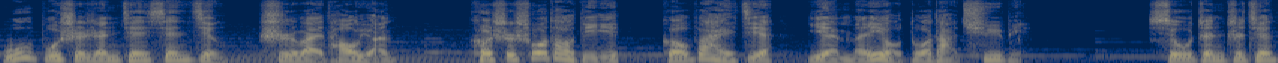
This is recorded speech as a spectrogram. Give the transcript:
无不是人间仙境、世外桃源，可是说到底和外界也没有多大区别。修真之间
